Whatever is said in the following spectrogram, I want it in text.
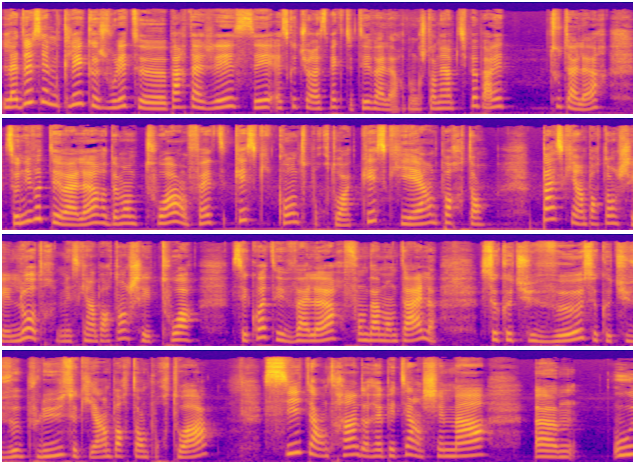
La deuxième clé que je voulais te partager, c'est est-ce que tu respectes tes valeurs? Donc je t'en ai un petit peu parlé tout à l'heure. C'est au niveau de tes valeurs, demande-toi en fait qu'est-ce qui compte pour toi, qu'est-ce qui est important? Pas ce qui est important chez l'autre, mais ce qui est important chez toi. C'est quoi tes valeurs fondamentales, ce que tu veux, ce que tu veux plus, ce qui est important pour toi. Si tu es en train de répéter un schéma euh, où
